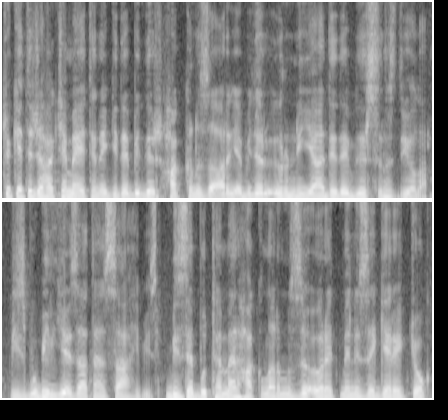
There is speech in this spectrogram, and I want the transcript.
Tüketici hakem heyetine gidebilir, hakkınızı arayabilir, ürünü iade edebilirsiniz diyorlar. Biz bu bilgiye zaten sahibiz. Bize bu temel haklarımızı öğretmenize gerek yok.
